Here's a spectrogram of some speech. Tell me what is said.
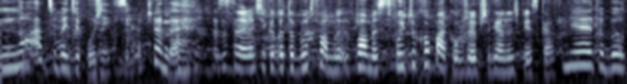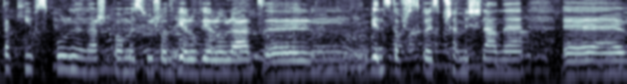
No a co będzie później? Później to zobaczymy. A Zastanawiam się, kogo to był twom- pomysł, twój czy chłopaków, żeby przegarnąć pieska. Nie, to był taki wspólny nasz pomysł już od wielu, wielu lat, em, więc to wszystko jest przemyślane, em,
